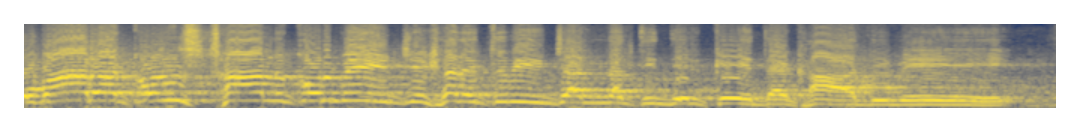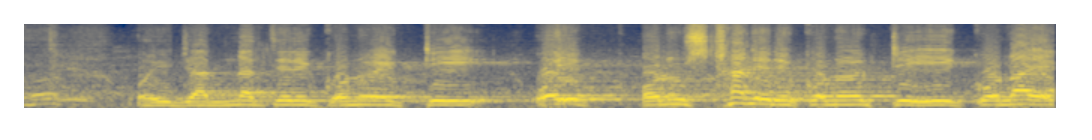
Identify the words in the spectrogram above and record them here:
মুবারক অনুষ্ঠান করবে যেখানে তুমি জান্নাতীদেরকে দেখা দিবে। ওই জান্নাতের কোনো একটি, ওই অনুষ্ঠানের কোনো একটি কোনায়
